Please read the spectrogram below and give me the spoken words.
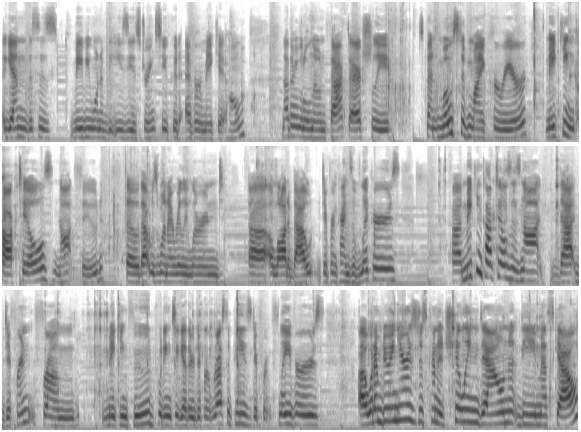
Again, this is maybe one of the easiest drinks you could ever make at home. Another little known fact, I actually spent most of my career making cocktails, not food. So that was when I really learned uh, a lot about different kinds of liquors. Uh, making cocktails is not that different from making food, putting together different recipes, different flavors. Uh, what I'm doing here is just kind of chilling down the mezcal.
